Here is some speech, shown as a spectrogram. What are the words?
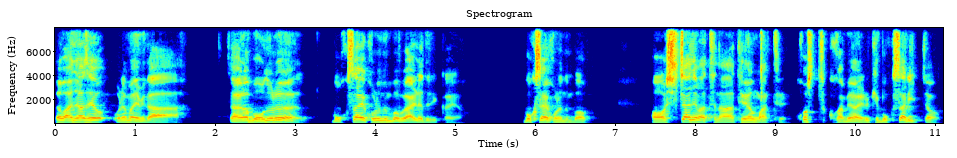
여러분 안녕하세요. 오랜만입니다. 자 여러분 오늘은 목살 고르는 법을 알려드릴 거예요. 목살 고르는 법. 어, 식자재 마트나 대형 마트 코스트코 가면 이렇게 목살이 있죠.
